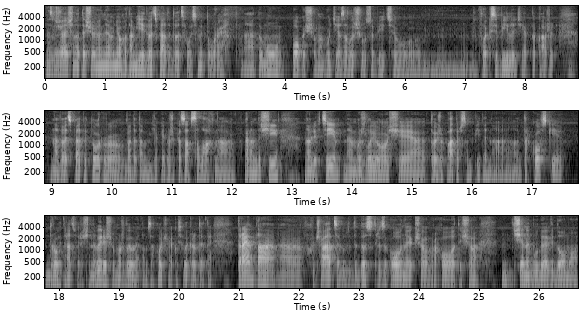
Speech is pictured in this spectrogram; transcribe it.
незважаючи на те, що в нього там є 25-28 тури. Тому поки що, мабуть, я залишив собі цю flexibility, як то кажуть, на 25-й тур. В мене там, як я вже казав, салах на карандаші, на олівці. Можливо, ще той же Патерсон піде на Тарковський. Другий трансфер ще не вирішив, можливо, я там захочу якось викрутити Трента, е, хоча це буде досить ризиковано, якщо враховувати, що ще не буде відомо.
